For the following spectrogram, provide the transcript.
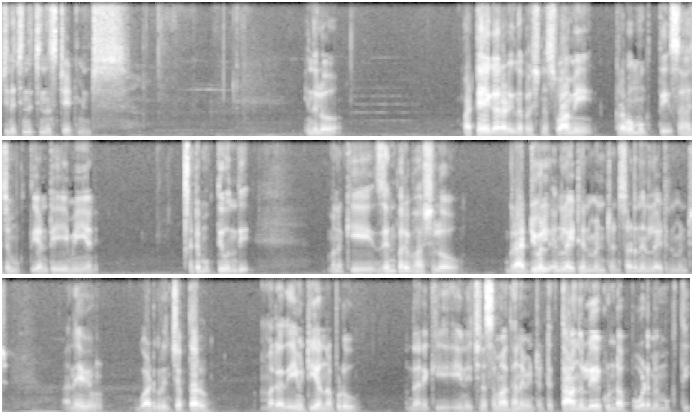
చిన్న చిన్న చిన్న స్టేట్మెంట్స్ ఇందులో పట్టయ్య గారు అడిగిన ప్రశ్న స్వామి క్రమముక్తి సహజముక్తి అంటే ఏమి? అని. అంటే ముక్తి ఉంది. మనకి జెన్ పరిభాషలో gradual enlightenment and sudden enlightenment అనేవి వాటి గురించి చెప్తారు. మరి అది ఏమిటి అన్నప్పుడు దానికి ఈయన ఇచ్చిన సమాధానం ఏంటంటే తాను లేకుండా పోవడమే ముక్తి.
